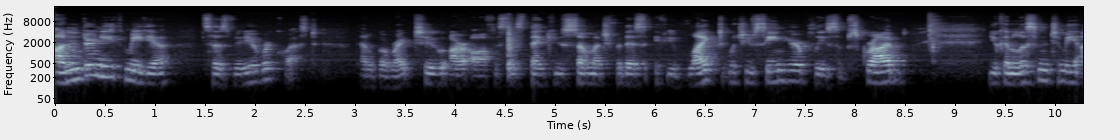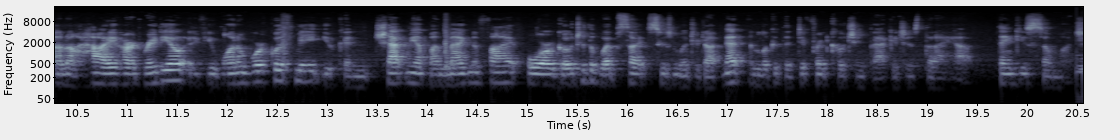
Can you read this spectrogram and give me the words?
underneath media. It says video request. That'll go right to our offices. Thank you so much for this. If you've liked what you've seen here, please subscribe. You can listen to me on a iHeartRadio, and if you want to work with me, you can chat me up on Magnify or go to the website susanwinter.net and look at the different coaching packages that I have. Thank you so much.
